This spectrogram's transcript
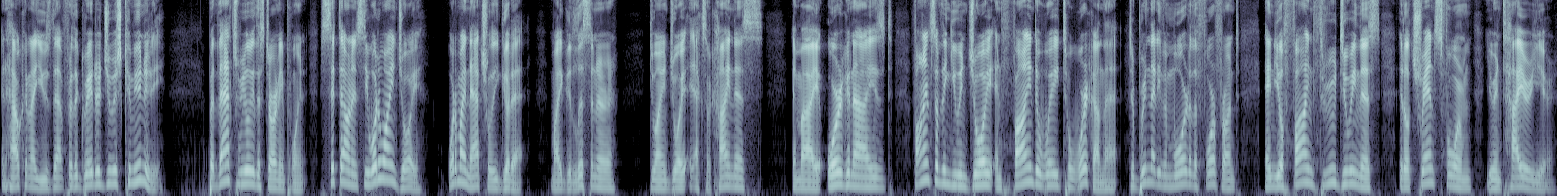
And how can I use that for the greater Jewish community? But that's really the starting point. Sit down and see what do I enjoy? What am I naturally good at? Am I a good listener? Do I enjoy acts of kindness? Am I organized? Find something you enjoy and find a way to work on that to bring that even more to the forefront. And you'll find through doing this, it'll transform your entire year.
